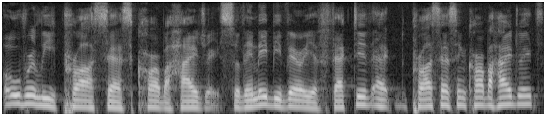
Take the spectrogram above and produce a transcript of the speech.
overly process carbohydrates. So they may be very effective at processing carbohydrates,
